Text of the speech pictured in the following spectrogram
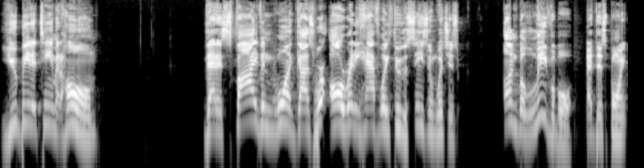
you beat a team at home that is five and one, guys, we're already halfway through the season, which is unbelievable at this point.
